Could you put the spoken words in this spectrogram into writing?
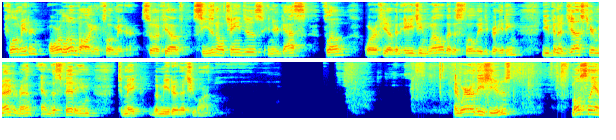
flow meter or a low volume flow meter. So if you have seasonal changes in your gas flow, or if you have an aging well that is slowly degrading, you can adjust your measurement and this fitting to make the meter that you want. And where are these used? Mostly in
